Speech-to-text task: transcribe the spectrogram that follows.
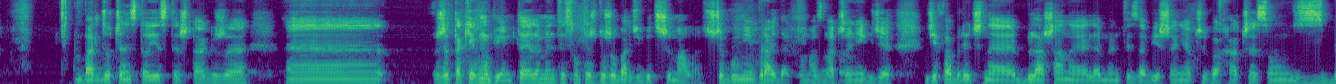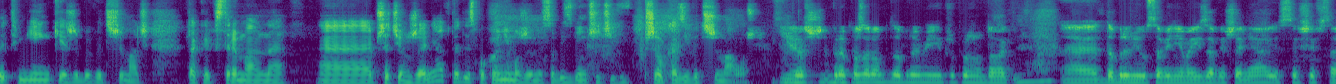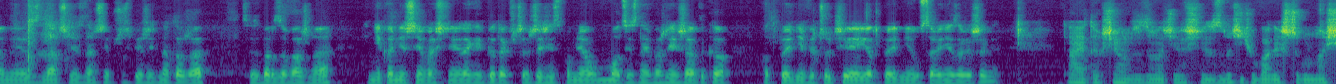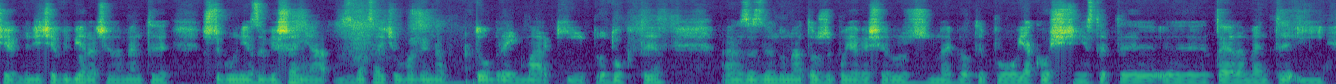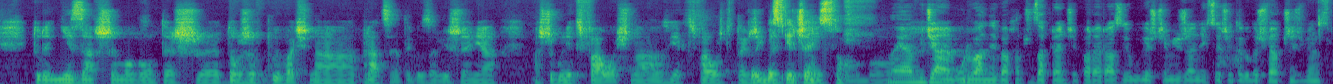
Bardzo często jest też tak, że e, że tak jak mówiłem, te elementy są też dużo bardziej wytrzymałe. Szczególnie w rajdach to ma tak. znaczenie, gdzie, gdzie fabryczne, blaszane elementy zawieszenia czy wahacze są zbyt miękkie, żeby wytrzymać tak ekstremalne e, przeciążenia. Wtedy spokojnie możemy sobie zwiększyć ich przy okazji wytrzymałość. Też wbrew pozorom dobrymi, przepraszam Tomek, e, dobrymi ustawieniami zawieszenia jesteście w stanie znacznie, znacznie przyspieszyć na torze, co jest bardzo ważne. I niekoniecznie właśnie, tak jak Piotrek wcześniej wspomniał, moc jest najważniejsza, tylko odpowiednie wyczucie i odpowiednie ustawienie zawieszenia. Tak, ja to chciałem zwrócić, zwrócić uwagę, w szczególności jak będziecie wybierać elementy, szczególnie zawieszenia, zwracajcie uwagę na dobrej marki produkty, a ze względu na to, że pojawia się różnego typu jakości niestety y, te elementy i które nie zawsze mogą też e, dobrze wpływać na pracę tego zawieszenia, a szczególnie trwałość. No, a jak trwałość to także To i bezpieczeństwo. bezpieczeństwo, bo No ja widziałem urwany wahacz w zakręcie parę razy. Uwierzcie mi, że nie chcecie tego doświadczyć, więc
